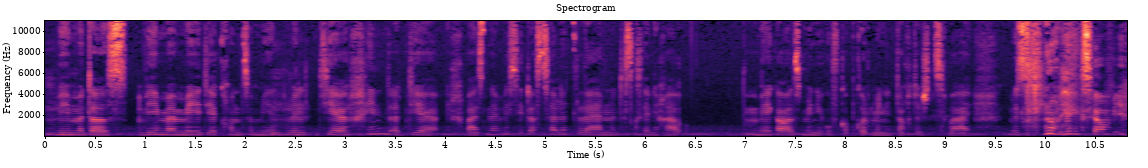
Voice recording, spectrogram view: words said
mhm. wie man das, wie man Medien konsumiert, mhm. weil die Kinder, die, ich weiß nicht, wie sie das sollen lernen, das sehe ich auch mega als meine Aufgabe gut. Meine Tochter ist zwei. Wir sind noch nicht so weit,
